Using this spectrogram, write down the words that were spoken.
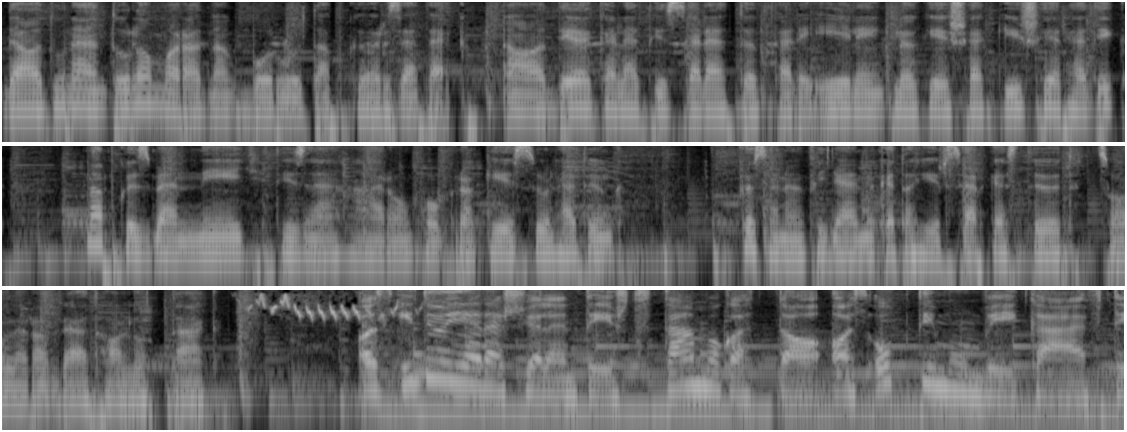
de a Dunántúlon maradnak borultabb körzetek. A délkeleti szelet többfelé élénklökések kísérhetik, napközben 4-13 fokra készülhetünk. Köszönöm figyelmüket a hírszerkesztőt, Czoller Andrát hallották. Az időjárás jelentést támogatta az Optimum VKFT,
